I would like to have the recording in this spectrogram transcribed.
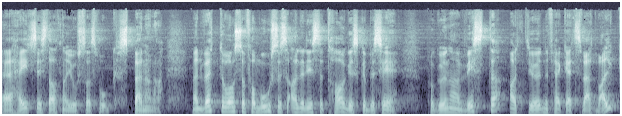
Det er helt i starten av Josfas bok. Spennende. Men vet du også for Moses alle disse tragiske beskjed pga. han visste at jødene fikk et svært valg,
